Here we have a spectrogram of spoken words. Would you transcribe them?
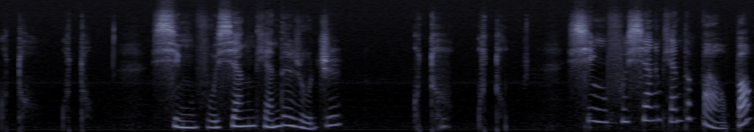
咕嘟咕嘟，幸福香甜的乳汁，咕嘟咕嘟，幸福香甜的宝宝，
